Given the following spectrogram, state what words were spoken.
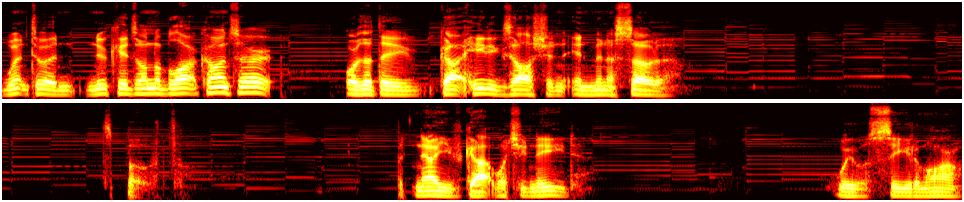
went to a New Kids on the Block concert, or that they got heat exhaustion in Minnesota? It's both. But now you've got what you need. We will see you tomorrow.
